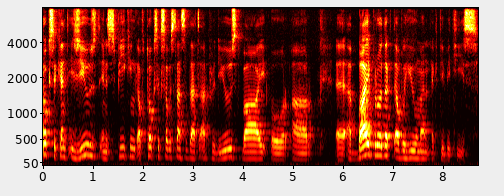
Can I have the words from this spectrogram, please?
toxicant is used in speaking of toxic substances that are produced by or are a byproduct of human activities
